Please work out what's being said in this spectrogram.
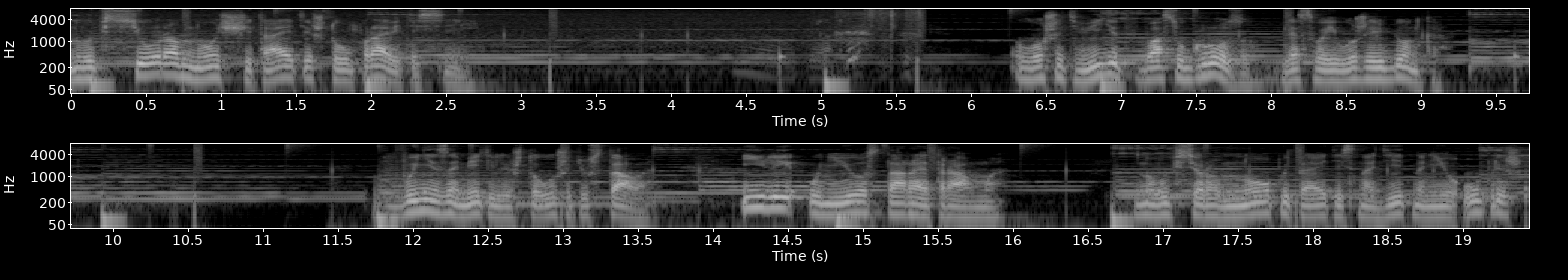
но вы все равно считаете, что управитесь с ней. Лошадь видит в вас угрозу для своего же ребенка. Вы не заметили, что лошадь устала, или у нее старая травма, но вы все равно пытаетесь надеть на нее упряжь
